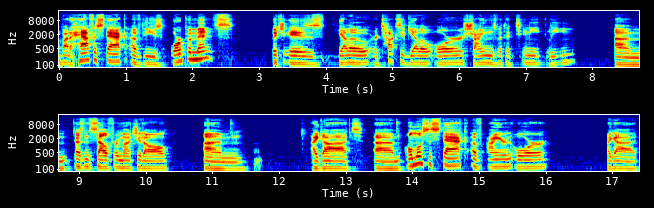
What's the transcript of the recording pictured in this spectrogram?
about a half a stack of these orpiments, which is yellow or toxic yellow ore, shines with a tinny gleam. Um, doesn't sell for much at all. Um, I got um, almost a stack of iron ore. I got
